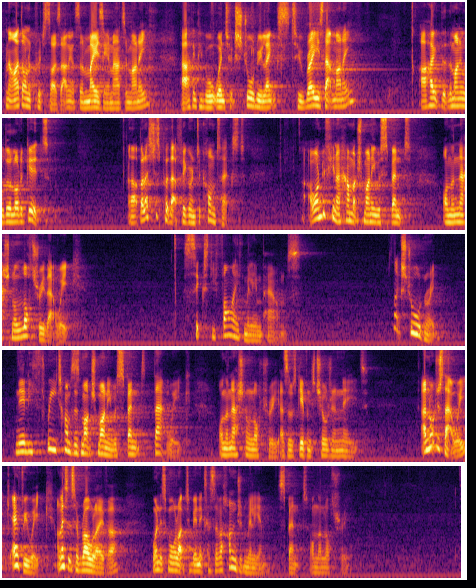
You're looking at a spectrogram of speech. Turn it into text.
Now, I don't want to criticise that. I think that's an amazing amount of money. Uh, I think people went to extraordinary lengths to raise that money. I hope that the money will do a lot of good. Uh, but let's just put that figure into context. I wonder if you know how much money was spent on the national lottery that week. £65 million. That extraordinary? Nearly three times as much money was spent that week on the national lottery as was given to children in need. And not just that week, every week, unless it's a rollover, when it's more likely to be in excess of 100 million spent on the lottery.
